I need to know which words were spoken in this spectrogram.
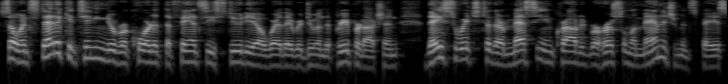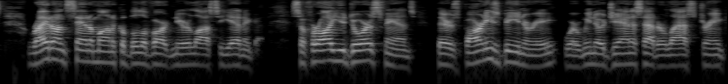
So instead of continuing to record at the fancy studio where they were doing the pre-production, they switched to their messy and crowded rehearsal and management space right on Santa Monica Boulevard near La Cienega. So for all you Doors fans, there's Barney's Beanery, where we know Janis had her last drink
